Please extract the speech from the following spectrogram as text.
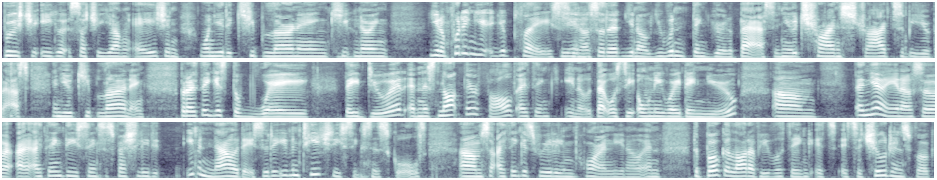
boost your ego ego at such a young age and want you to keep learning, keep knowing, you know, putting you at your place, yes. you know, so that, you know, you wouldn't think you're the best and you would try and strive to be your best and you keep learning. But I think it's the way they do it and it's not their fault. I think, you know, that was the only way they knew. Um, and yeah, you know, so I, I think these things, especially even nowadays, do they even teach these things in schools? Um, so I think it's really important, you know. And the book, a lot of people think it's it's a children's book,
